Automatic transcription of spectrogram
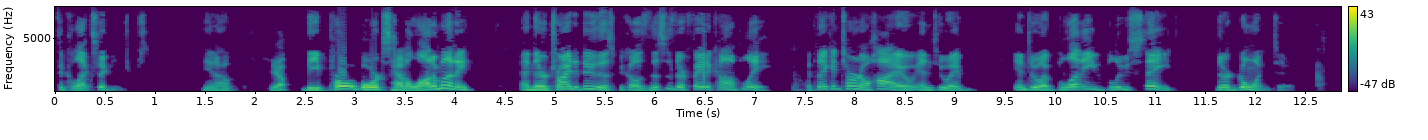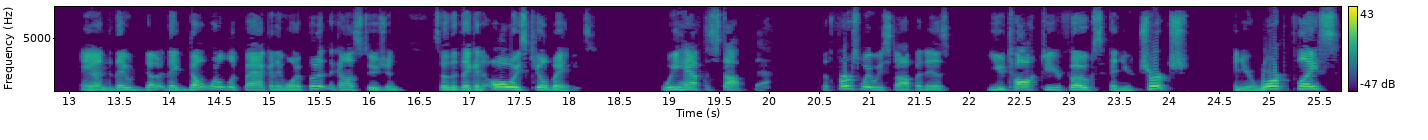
to collect signatures. You know, yep. The pro aborts have a lot of money and they're trying to do this because this is their fait accompli. If they can turn Ohio into a, into a bloody blue state, they're going to and yep. they they don't want to look back and they want to put it in the Constitution so that they can always kill babies. We have to stop that. The first way we stop it is you talk to your folks in your church, in your workplace,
